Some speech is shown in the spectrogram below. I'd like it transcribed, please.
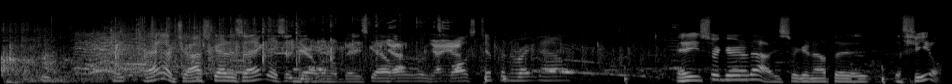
Yeah, Josh got his angles in there a little bit. He's got Yeah, a little yeah, yeah. balls tipping right now. And he's figuring it out. He's figuring out the, the feel.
